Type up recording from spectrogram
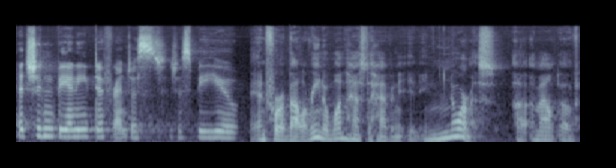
it shouldn't be any different. Just just be you. And for a ballerina, one has to have an, an enormous uh, amount of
